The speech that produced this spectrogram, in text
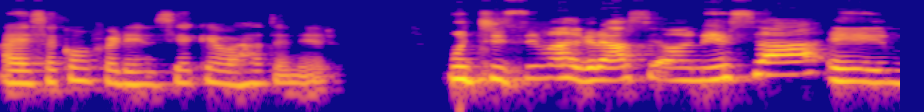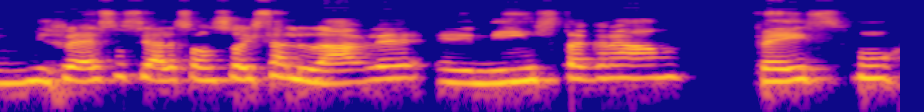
a esa conferencia que vas a tener. Muchísimas gracias, Vanessa. Eh, mis redes sociales son Soy Saludable en Instagram, Facebook,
